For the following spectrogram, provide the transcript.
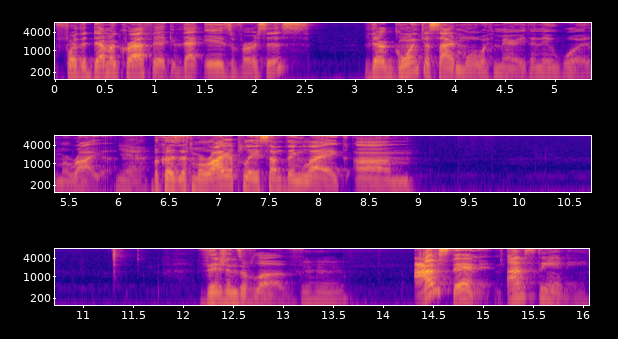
for the demographic that is versus, they're going to side more with Mary than they would Mariah. Yeah. Because if Mariah plays something like um, Visions of Love, Mm-hmm. I'm standing. I'm standing.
